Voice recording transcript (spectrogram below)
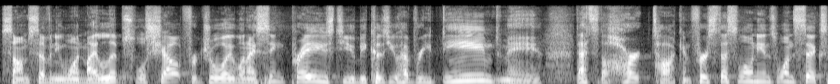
Psalm 71 My lips will shout for joy when I sing praise to you because you have redeemed me. That's the heart talking. 1 Thessalonians 1 6.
